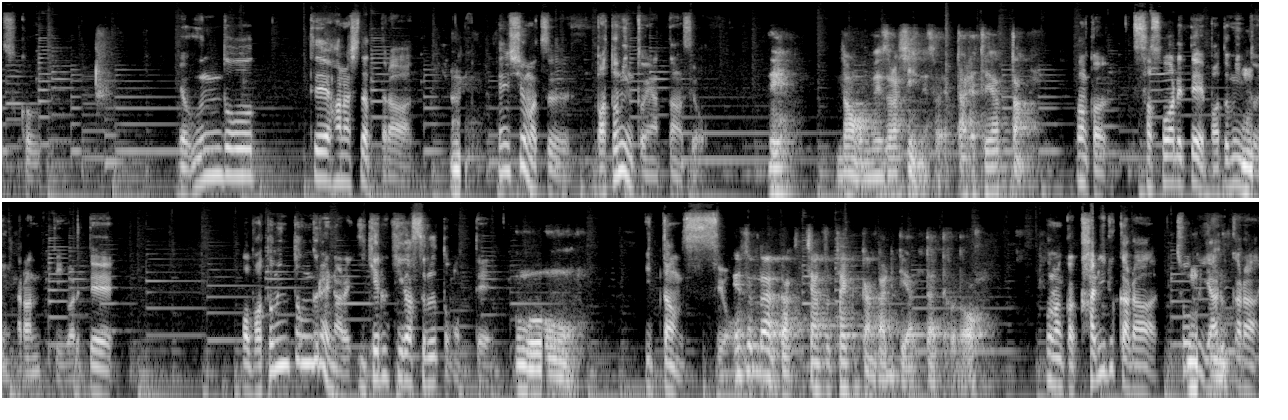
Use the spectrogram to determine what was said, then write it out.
そっか。いや、運動って話だったら、うん先週末、バドミントンやったんですよ。え、どうも珍しいね、それ。誰とやったの？なんか誘われてバドミントンやらんって言われて、あバドミントンぐらいならいける気がすると思って。行ったんですよ。え、それなんかちゃんと体育館借りてやったってこと？そうなんか借りるからちょうどやるから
